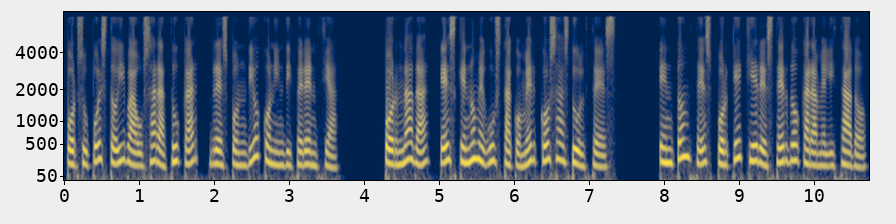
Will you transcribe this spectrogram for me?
por supuesto iba a usar azúcar, respondió con indiferencia. Por nada, es que no me gusta comer cosas dulces. Entonces, ¿por qué quieres cerdo caramelizado?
